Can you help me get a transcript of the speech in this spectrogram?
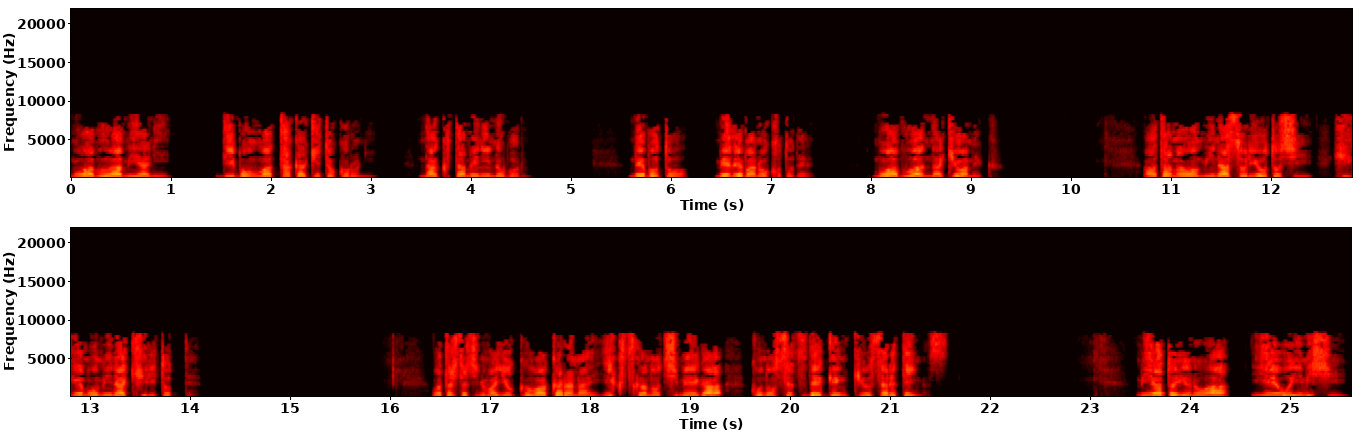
モアブは宮に、ディボンは高きところに、泣くために登る。ネボとメデバのことで、モアブは泣きわめく。頭を皆反り落とし、髭も皆切り取って。私たちにはよくわからないいくつかの地名がこの説で言及されています。宮というのは家を意味し、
